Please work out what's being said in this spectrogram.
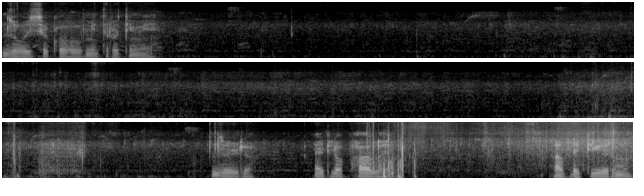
જોઈ શકો છો મિત્રો તમે જોઈ લો એટલો ફાલ હે આપણે તુવેરમાં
